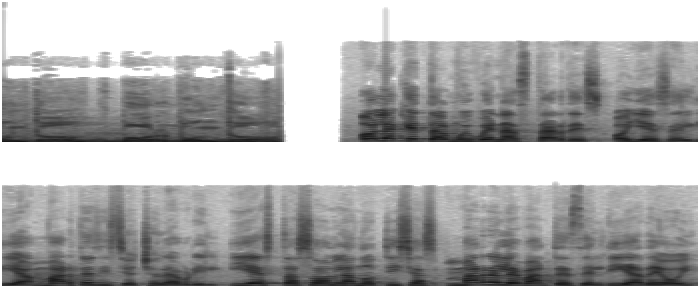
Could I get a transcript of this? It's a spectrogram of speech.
Punto por punto. Hola, ¿qué tal? Muy buenas tardes. Hoy es el día martes 18 de abril y estas son las noticias más relevantes del día de hoy.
